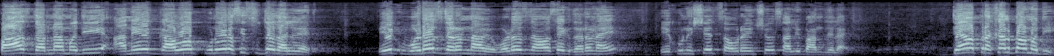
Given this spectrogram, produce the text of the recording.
पाच धरणामध्ये अनेक गावं पुनर्वसित सुद्धा झालेली आहेत. एक वडस धरण नाव आहे. वडस नावाचं एक धरण आहे. एकोणीसशे चौऱ्याऐंशी साली बांधलेलं आहे. त्या प्रकल्पामध्ये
